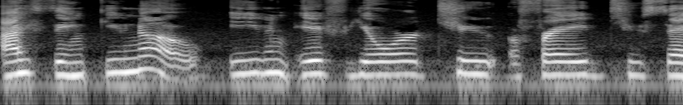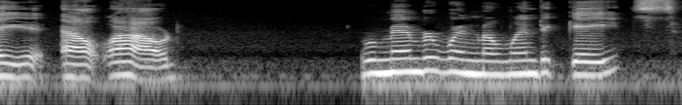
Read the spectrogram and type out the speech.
I think you know, even if you're too afraid to say it out loud. Remember when Melinda Gates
